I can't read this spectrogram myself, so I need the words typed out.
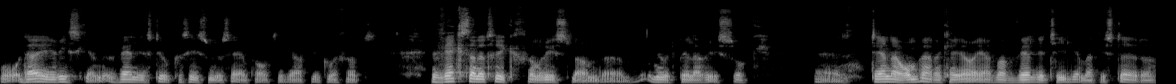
Och där är risken väldigt stor, precis som du säger Patrik, att vi kommer få ett växande tryck från Ryssland eh, mot Belarus och det enda omvärlden kan göra är att vara väldigt tydliga med att vi stöder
